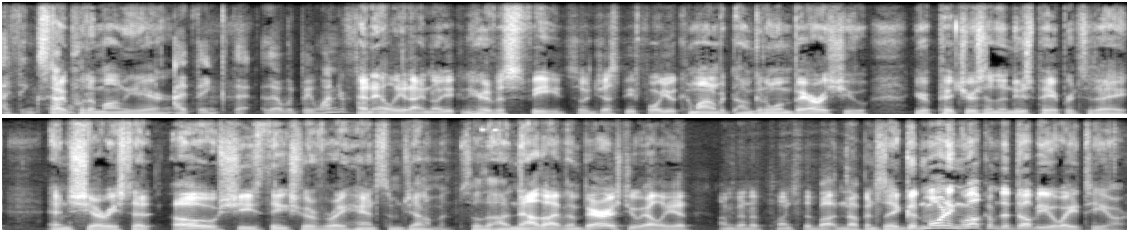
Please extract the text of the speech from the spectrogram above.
I think Should so. I put him on the air? I think that that would be wonderful. and Elliot, I know you can hear this feed, so just before you come on, I'm going to embarrass you. Your picture's in the newspaper today, and Sherry said, "Oh, she thinks you're a very handsome gentleman." So th- now that I've embarrassed you, Elliot, I'm going to punch the button up and say, "Good morning, welcome to WATR."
